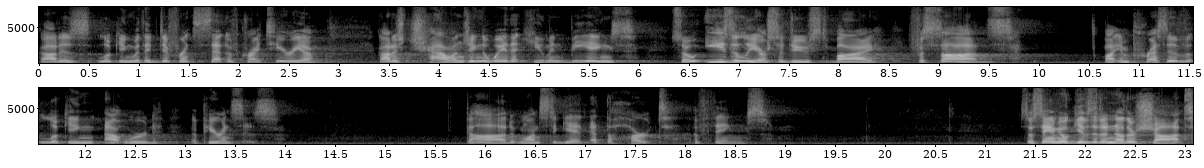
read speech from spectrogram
God is looking with a different set of criteria. God is challenging the way that human beings so easily are seduced by facades by impressive looking outward appearances. God wants to get at the heart of things. So Samuel gives it another shot.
